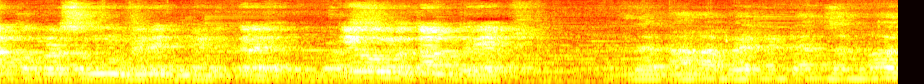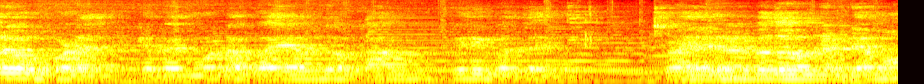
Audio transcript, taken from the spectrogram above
આખો પ્રસંગનું મેનેજમેન્ટ કરાય એવું અમે કામ કરી આપશું. એટલે નાના ભાઈને ટેન્શન ન રહેવું પડે કે ભાઈ મોટા ભાઈ આમ તો કામ કરી બતાવી એને બધો અમને ડેમો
